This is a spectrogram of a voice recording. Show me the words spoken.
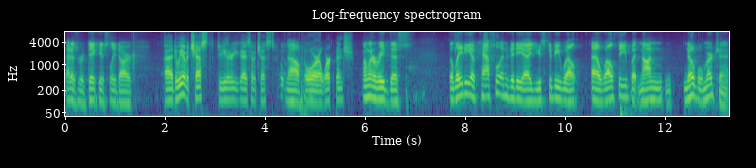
That is ridiculously dark. uh, do we have a chest? Do either of you guys have a chest? No. Or a workbench? I'm going to read this. The lady of Castle Avidya used to be well, a wealthy but non noble merchant,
